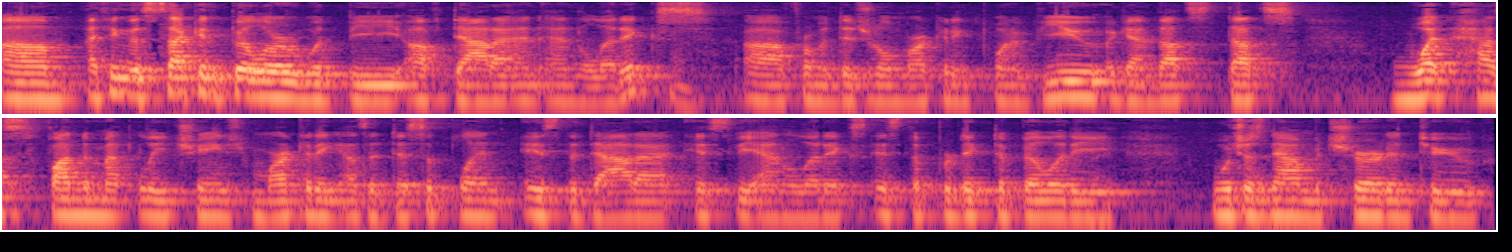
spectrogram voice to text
Um, I think the second pillar would be of data and analytics uh, from a digital marketing point of view. Again, that's that's what has fundamentally changed marketing as a discipline is the data, is the analytics, is the predictability, which has now matured into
